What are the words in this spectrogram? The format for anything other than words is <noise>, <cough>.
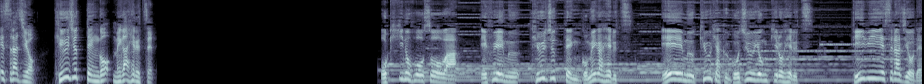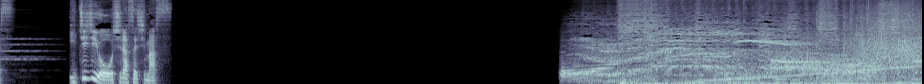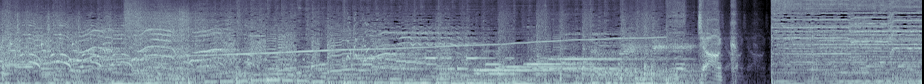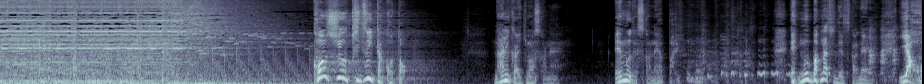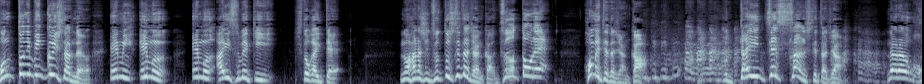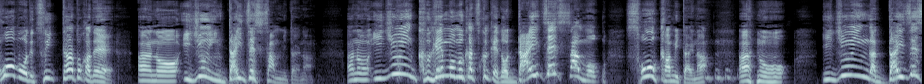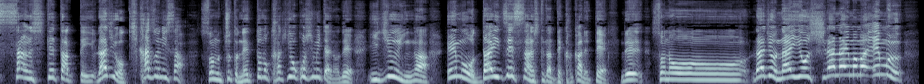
TBS ラジオ 90.5MHz お聞きの放送は FM90.5MHz、AM954kHz、TBS ラジオです。一時をお知らせします。今週気づいたこと。何かいきますかね ?M ですかね、やっぱり。<laughs> M 話ですかね。いや、本当にびっくりしたんだよ。M、M、M 愛すべき人がいて。の話ずっとしてたじゃんか。ずっと俺、褒めてたじゃんか。もう大絶賛してたじゃん。だから、方々でツイッターとかで、あの、伊集院大絶賛みたいな。あの、伊集院苦言もムカつくけど、大絶賛も、そうかみたいな。<laughs> あの、伊集院が大絶賛してたっていう、ラジオを聞かずにさ、そのちょっとネットの書き起こしみたいので、伊集院が M を大絶賛してたって書かれて、で、その、ラジオ内容知らないまま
